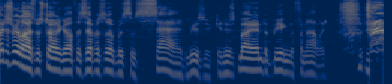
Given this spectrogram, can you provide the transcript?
I just realized we're starting off this episode with some sad music, and it might end up being the finale.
